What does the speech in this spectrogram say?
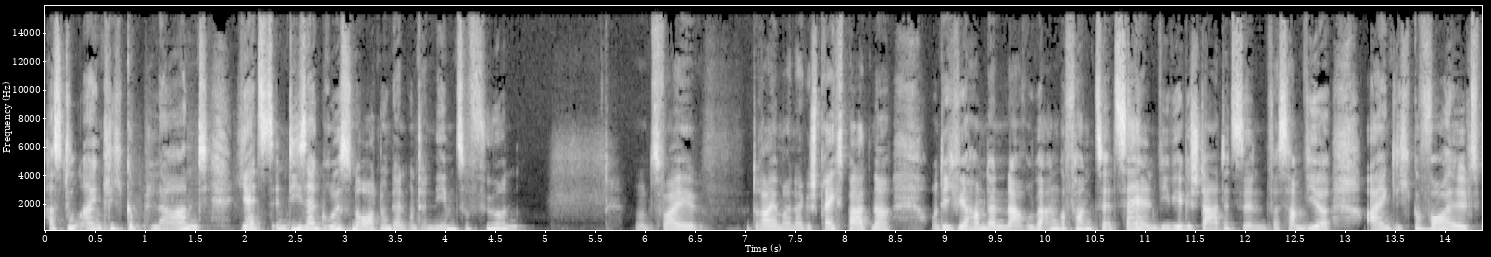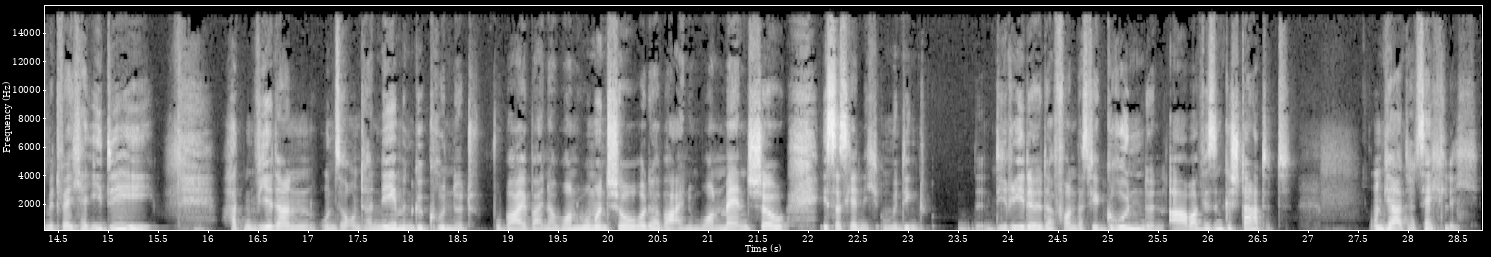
hast du eigentlich geplant, jetzt in dieser Größenordnung dein Unternehmen zu führen? Und zwei drei meiner Gesprächspartner und ich, wir haben dann darüber angefangen zu erzählen, wie wir gestartet sind, was haben wir eigentlich gewollt, mit welcher Idee hatten wir dann unser Unternehmen gegründet. Wobei bei einer One-Woman-Show oder bei einem One-Man-Show ist das ja nicht unbedingt die Rede davon, dass wir gründen, aber wir sind gestartet. Und ja, tatsächlich.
